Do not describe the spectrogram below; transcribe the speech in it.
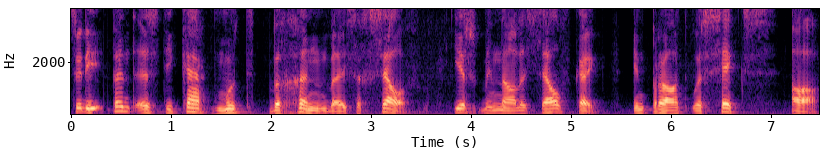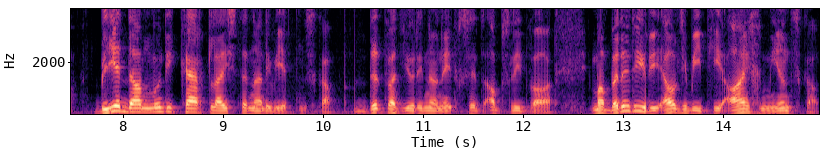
So die punt is die kerk moet begin by sigself. Eers na hulle self kyk en praat oor seks. A. B dan moet die kerk luister na die wetenskap. Dit wat Juri nou net gesê het is absoluut waar. Maar binne die, die LGBTI gemeenskap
